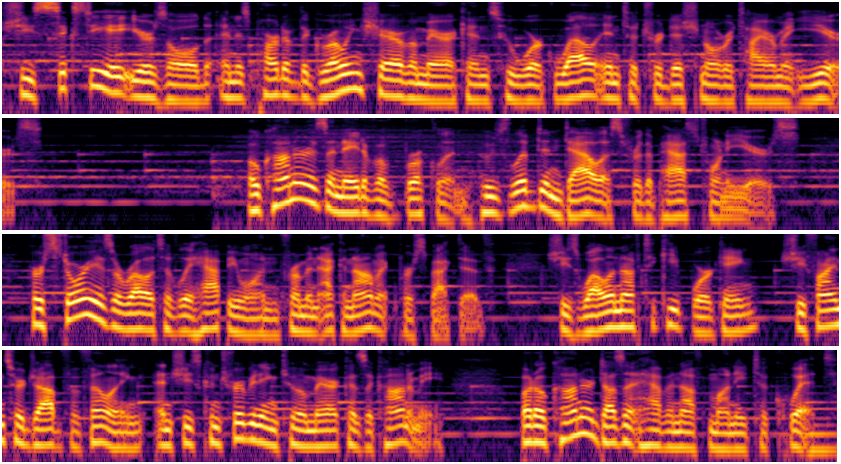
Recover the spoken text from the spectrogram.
She's 68 years old and is part of the growing share of Americans who work well into traditional retirement years. O'Connor is a native of Brooklyn who's lived in Dallas for the past 20 years. Her story is a relatively happy one from an economic perspective. She's well enough to keep working, she finds her job fulfilling, and she's contributing to America's economy. But O'Connor doesn't have enough money to quit.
